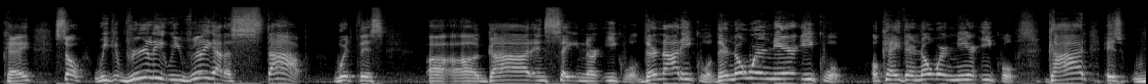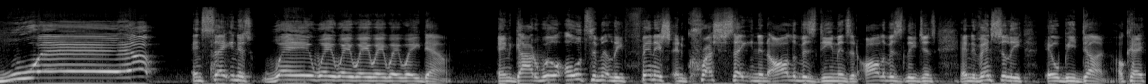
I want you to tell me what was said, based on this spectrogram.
Okay? So we really, we really got to stop with this uh, uh, God and Satan are equal. They're not equal. They're nowhere near equal. Okay? They're nowhere near equal. God is way up and Satan is way, way, way, way, way, way, way down. And God will ultimately finish and crush Satan and all of his demons and all of his legions, and eventually it'll be done. Okay.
